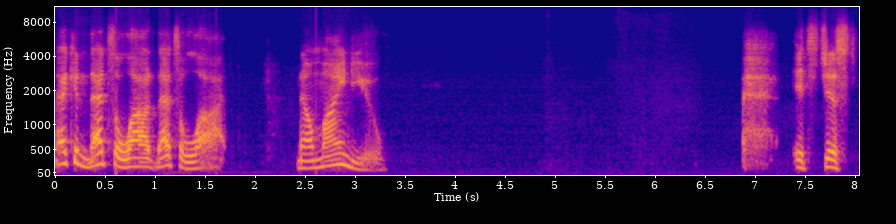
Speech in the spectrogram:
that can that's a lot that's a lot now mind you it's just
